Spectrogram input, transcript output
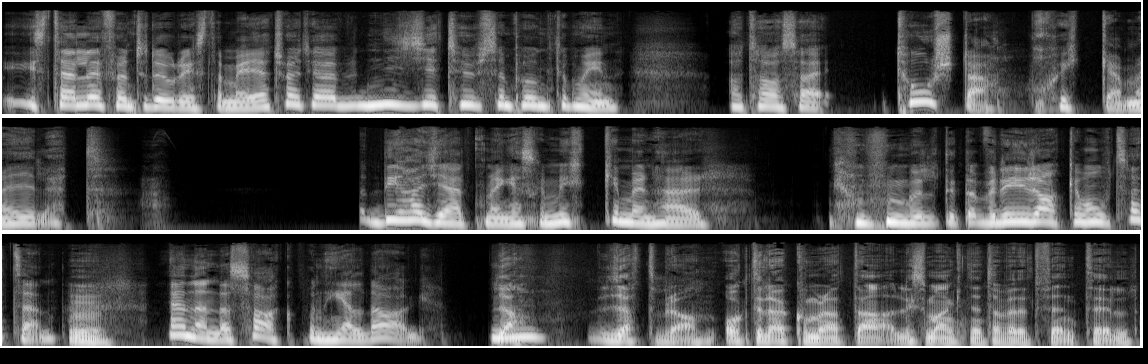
istället för en to-do-lista med, jag tror att jag har 9000 punkter på min. Att ha så här, torsdag, skicka mejlet. Det har hjälpt mig ganska mycket med den här multitask. För det är raka motsatsen. Mm. En enda sak på en hel dag. Ja, jättebra. Och det där kommer att ah, liksom, anknyta väldigt fint till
